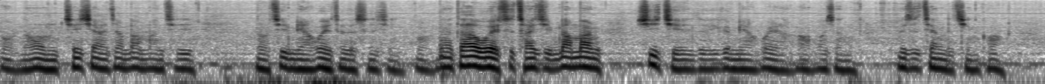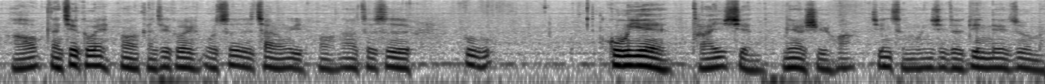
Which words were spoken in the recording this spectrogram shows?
哦，然后我们接下来再慢慢去哦去描绘这个事情哦。那当然我也是采取慢慢细节的一个描绘了啊，我想会是这样的情况。好，感谢各位哦，感谢各位，我是蔡荣宇哦。那这是孤孤叶苔藓没有雪花精神分析的另类入门。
